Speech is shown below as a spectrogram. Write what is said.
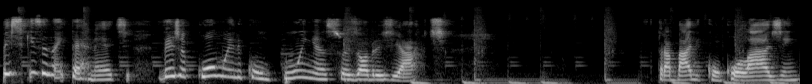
Pesquise na internet, veja como ele compunha suas obras de arte. Trabalhe com colagem,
